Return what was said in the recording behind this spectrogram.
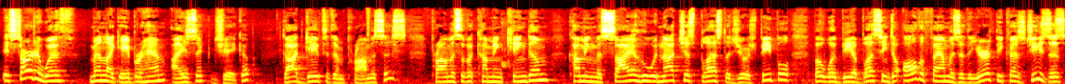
It started with men like Abraham, Isaac, Jacob. God gave to them promises, promise of a coming kingdom, coming Messiah who would not just bless the Jewish people, but would be a blessing to all the families of the earth because Jesus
